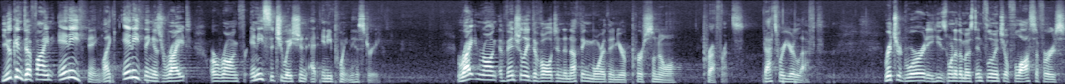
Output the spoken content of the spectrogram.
you can define anything, like anything, as right or wrong for any situation at any point in history. Right and wrong eventually divulge into nothing more than your personal preference. That's where you're left. Richard Rorty, he's one of the most influential philosophers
